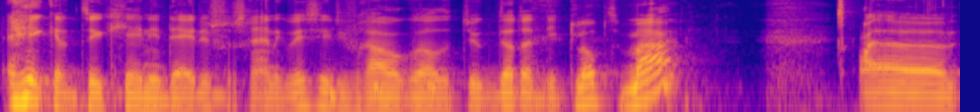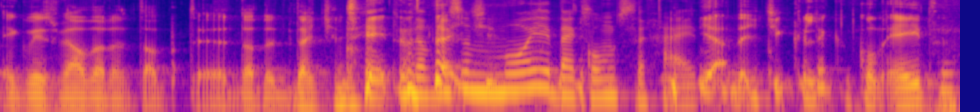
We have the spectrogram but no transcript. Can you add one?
En ik heb natuurlijk geen idee, dus waarschijnlijk wist die vrouw ook wel natuurlijk dat het niet klopt. Maar eh, ik wist wel dat, het, dat, eh, dat, het, dat je deed. dat was je, een mooie bijkomstigheid. Ja, dat je lekker kon eten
